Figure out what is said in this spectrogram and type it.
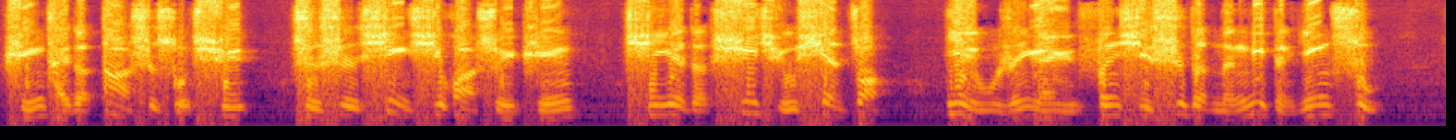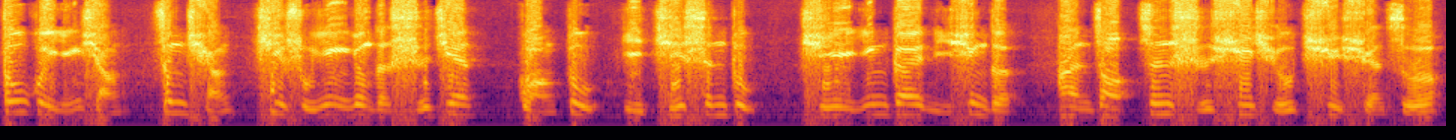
平台的大势所趋，只是信息化水平。企业的需求现状、业务人员与分析师的能力等因素，都会影响增强技术应用的时间、广度以及深度。企业应该理性的按照真实需求去选择，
